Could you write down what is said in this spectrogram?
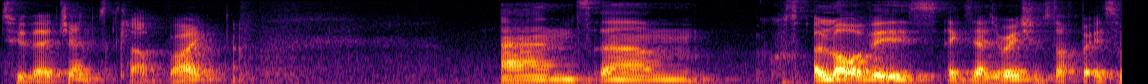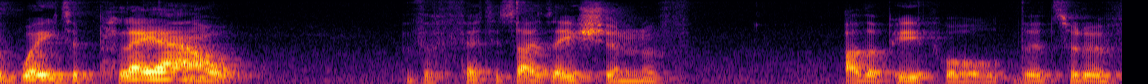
to their gents club, right? And um, of course, a lot of it is exaggeration stuff, but it's a way to play out the fetishization of other people, the sort of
